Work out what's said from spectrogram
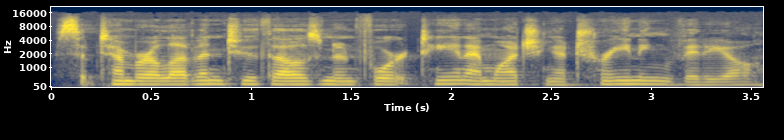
September 11, 2014, I'm watching a training video,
